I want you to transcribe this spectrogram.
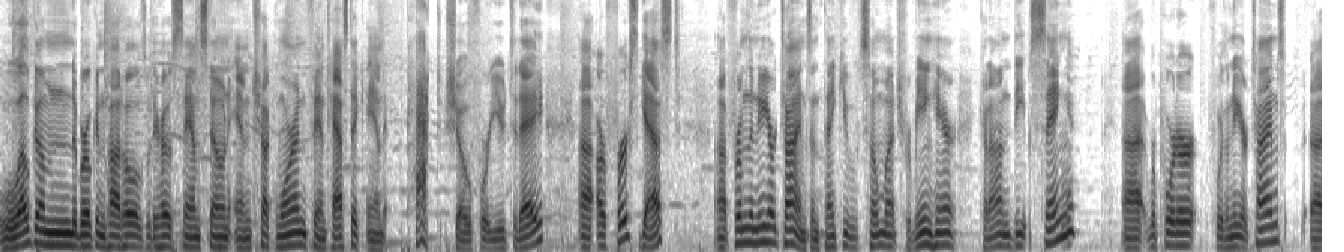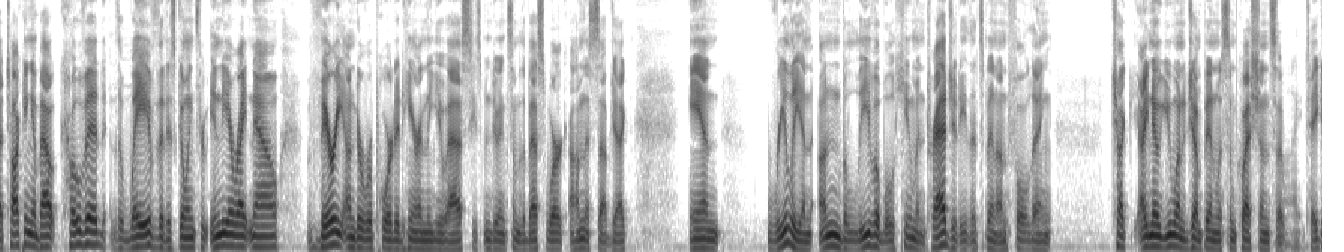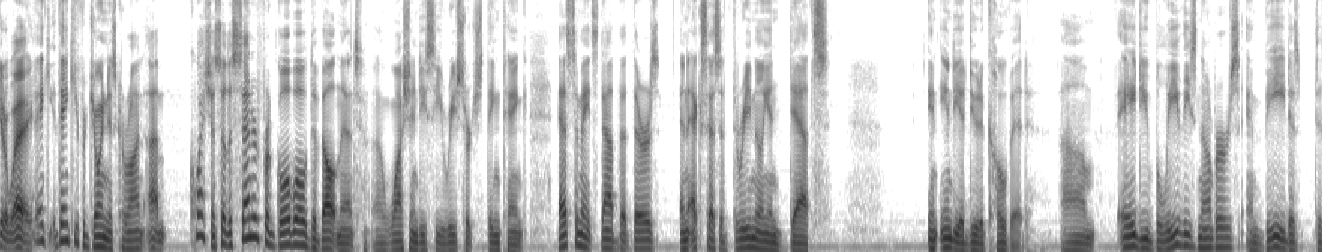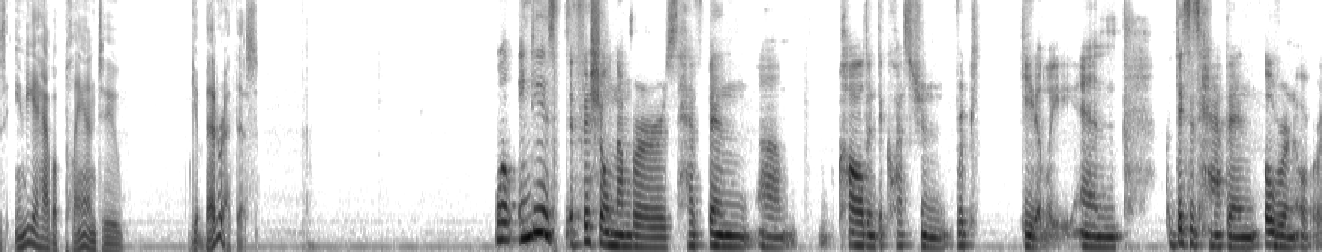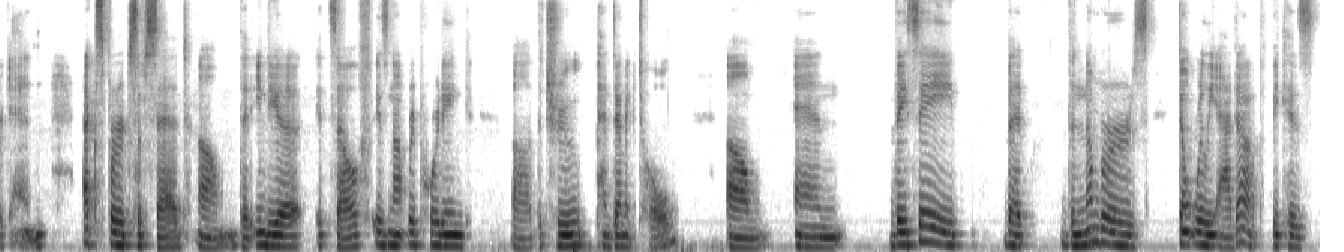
Welcome to Broken Potholes with your hosts Sam Stone and Chuck Warren. Fantastic and packed show for you today. Uh, our first guest uh, from the New York Times, and thank you so much for being here, Karan Deep Singh, uh, reporter for the New York Times, uh, talking about COVID, the wave that is going through India right now. Very underreported here in the U.S. He's been doing some of the best work on this subject. And really an unbelievable human tragedy that's been unfolding. Chuck, I know you want to jump in with some questions, so right. take it away. Thank you. Thank you for joining us, Karan. Um, question. So, the Center for Global Development, uh, Washington, D.C. research think tank, estimates now that there's an excess of 3 million deaths in India due to COVID. Um, a, do you believe these numbers? And B, does, does India have a plan to get better at this? Well, India's official numbers have been um, called into question repeatedly, and this has happened over and over again. Experts have said um, that India itself is not reporting uh, the true pandemic toll. Um, and they say that the numbers don't really add up because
